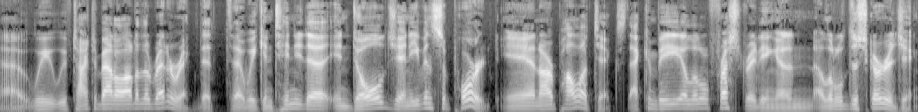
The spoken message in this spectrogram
Uh, we, we've talked about a lot of the rhetoric that uh, we continue to indulge and even support in our politics. That can be a little frustrating and a little discouraging.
